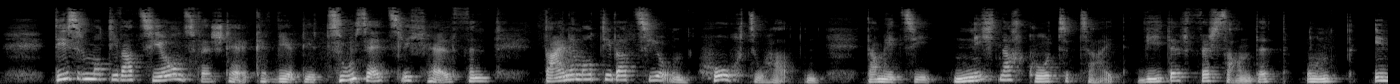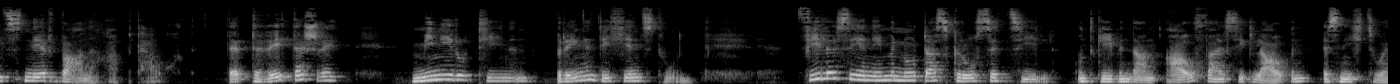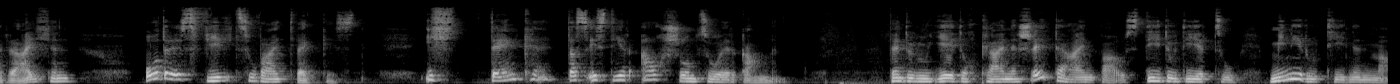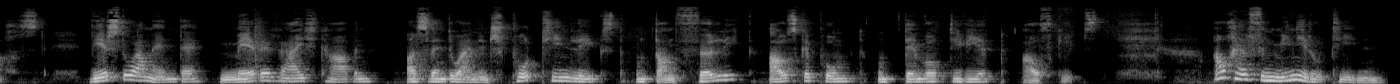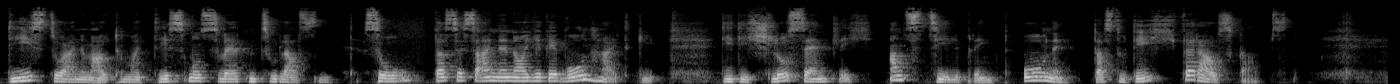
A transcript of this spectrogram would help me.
Dieser Motivationsverstärker wird dir zusätzlich helfen, deine Motivation hochzuhalten, damit sie nicht nach kurzer Zeit wieder versandet und ins Nirvana abtaucht. Der dritte Schritt, Mini-Routinen bringen dich ins Tun. Viele sehen immer nur das große Ziel und geben dann auf, weil sie glauben, es nicht zu erreichen oder es viel zu weit weg ist. Ich denke, das ist dir auch schon so ergangen. Wenn du jedoch kleine Schritte einbaust, die du dir zu Mini-Routinen machst, wirst du am Ende mehr erreicht haben, als wenn du einen Spurt hinlegst und dann völlig ausgepumpt und demotiviert aufgibst. Auch helfen Mini-Routinen, dies zu einem Automatismus werden zu lassen, so dass es eine neue Gewohnheit gibt, die dich schlussendlich ans Ziel bringt, ohne dass du dich verausgabst.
